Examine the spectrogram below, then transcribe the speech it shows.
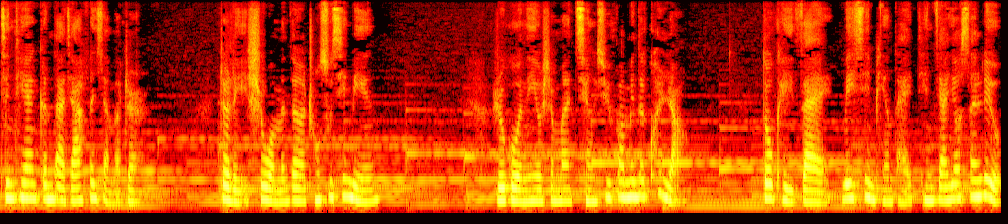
今天跟大家分享到这儿。这里是我们的重塑心灵。如果你有什么情绪方面的困扰，都可以在微信平台添加幺三六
